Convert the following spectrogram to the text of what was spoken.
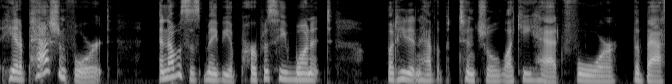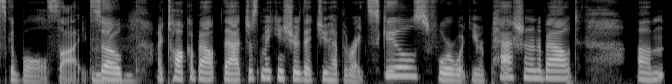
He had a passion for it. and that was just maybe a purpose he wanted, but he didn't have the potential like he had for the basketball side. So Mhm. I talk about that, just making sure that you have the right skills for what you're passionate about. Um,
